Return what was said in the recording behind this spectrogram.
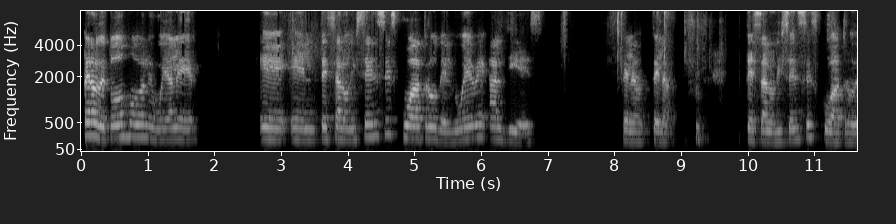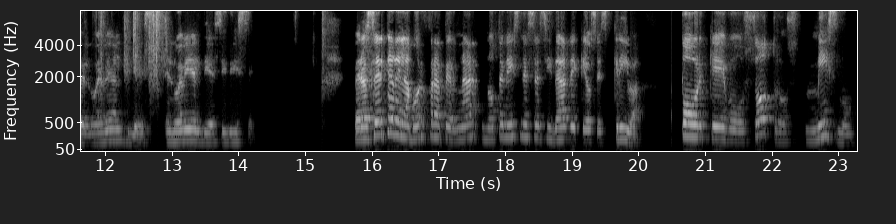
pero de todos modos les voy a leer eh, el Tesalonicenses 4 del 9 al 10. Tesalonicenses 4 del 9 al 10, el 9 y el 10 y dice, pero acerca del amor fraternal no tenéis necesidad de que os escriba, porque vosotros mismos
